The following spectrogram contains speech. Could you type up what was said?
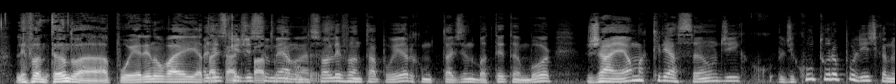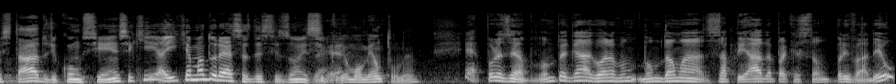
levantando a, a poeira e não vai atacar. Mas isso que disse o Melo, né? Só levantar a poeira, como tu está dizendo, bater tambor, já é uma criação de, de cultura política no Estado, de consciência, que aí que amadurece as decisões. Se né? cria um momento, né? É, por exemplo, vamos pegar agora, vamos, vamos dar uma zapeada para a questão privada. Eu,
